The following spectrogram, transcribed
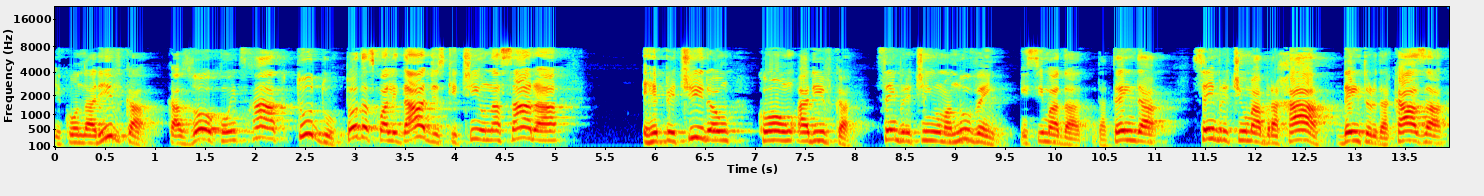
e quando a Rivka casou com Yitzhak, tudo, todas as qualidades que tinham na Sara repetiram com a Rivka. Sempre tinha uma nuvem em cima da, da tenda, Sempre tinha uma brachá dentro da casa,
